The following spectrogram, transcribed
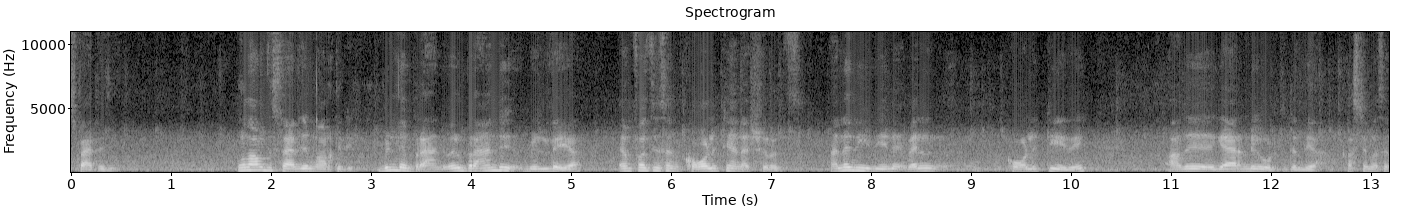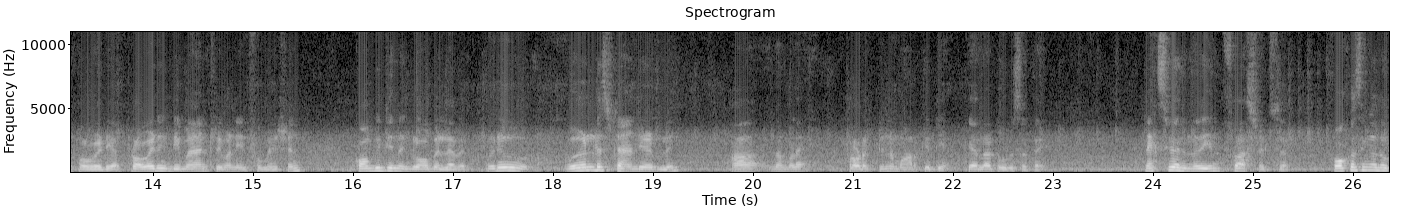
സ്ട്രാറ്റജി മൂന്നാമത്തെ strategy marketing build a brand ഒരു ബ്രാൻഡ് ബിൽഡ് ചെയ്യുക. Emphasis and quality and assurance നല്ല രീതിയിൽ വെൽ ക്വാളിറ്റിയിൽ അത് ഗ്യാരണ്ടി കൊടുത്തിട്ട് എന്ത് ചെയ്യുക? കസ്റ്റമേഴ്സിന് പ്രൊവൈഡ് ചെയ്യുക. Providing demand driven information compete in global level ഒരു വേൾഡ് സ്റ്റാൻഡേർഡിൽ ആ നമ്മളെ പ്രൊഡക്റ്റിനെ മാർക്കറ്റ് ചെയ്യാം. കേരള ടൂറിസത്തെ നെക്സ്റ്റ് വരുന്നത് infrastructure focusing on the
